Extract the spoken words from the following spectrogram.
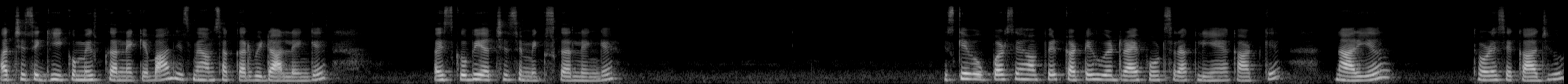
अच्छे से घी को मिक्स करने के बाद इसमें हम शक्कर भी डाल लेंगे। इसको भी अच्छे से मिक्स कर लेंगे। इसके ऊपर से हम फिर कटे हुए ड्राई फ्रूट्स रख लिए हैं काट के। नारियल, थोड़े से काजू,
